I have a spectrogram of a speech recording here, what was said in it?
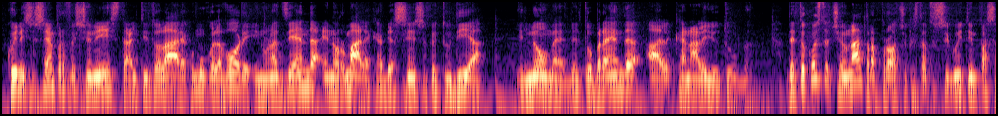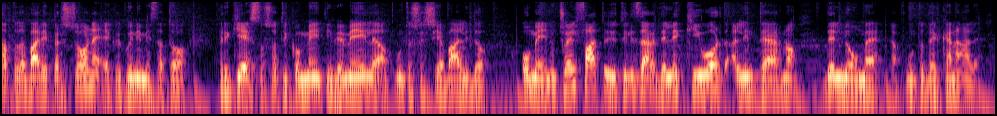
Quindi se sei un professionista, il titolare, comunque lavori in un'azienda, è normale che abbia senso che tu dia il nome del tuo brand al canale YouTube. Detto questo c'è un altro approccio che è stato seguito in passato da varie persone e che quindi mi è stato richiesto sotto i commenti via mail appunto se sia valido o meno, cioè il fatto di utilizzare delle keyword all'interno del nome appunto del canale.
